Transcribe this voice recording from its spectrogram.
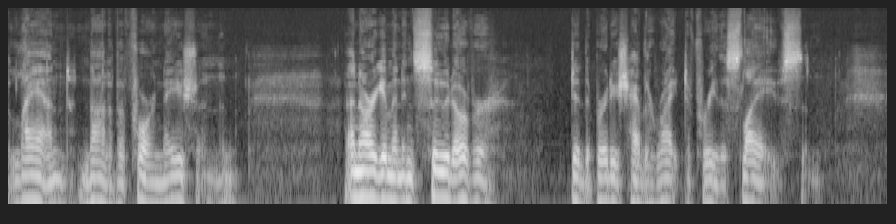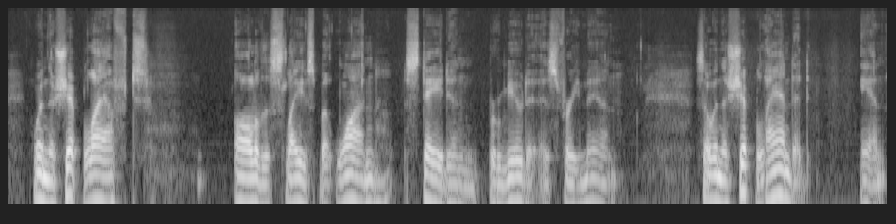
land, not of a foreign nation." And an argument ensued over did the British have the right to free the slaves. When the ship left, all of the slaves but one stayed in Bermuda as free men. So when the ship landed in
